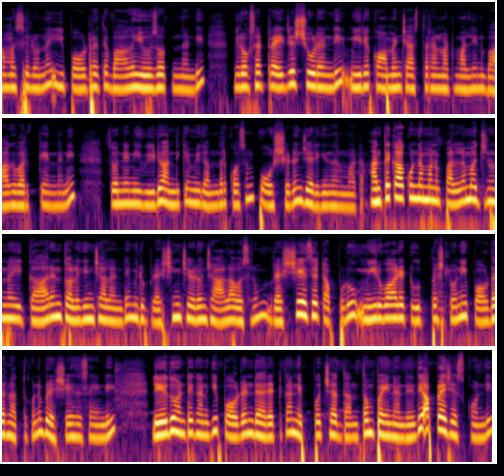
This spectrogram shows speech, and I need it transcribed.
సమస్యలు ఉన్నా ఈ పౌడర్ అయితే బాగా యూజ్ అవుతుందండి. మీరు ఒకసారి ట్రై చేసి చూడండి. చూడండి మీరే కామెంట్ చేస్తారనమాట మళ్ళీ నేను బాగా వర్క్ అయిందని. సో నేను ఈ వీడియో అందుకే మీకు అందరి కోసం పోస్ట్ చేయడం జరిగిందనమాట అంతేకాకుండా మన పళ్ళ మధ్యన ఉన్న ఈ గారెను తొలగించాలంటే మీరు బ్రషింగ్ చేయడం చాలా అవసరం. బ్రష్ చేసేటప్పుడు మీరు వాడే టూత్పేస్ట్లోని ఈ పౌడర్ని అత్తుకొని బ్రష్ చేసేసేయండి. లేదు అంటే కనుక ఈ పౌడర్ని డైరెక్ట్గా నెప్పొచ్చే దంతం పైన అనేది అప్లై చేసుకోండి.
